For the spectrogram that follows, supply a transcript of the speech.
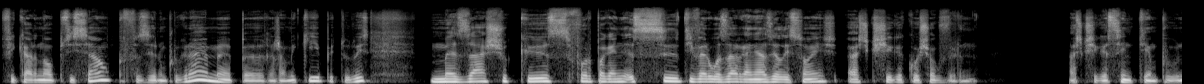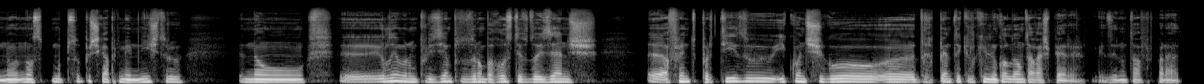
ficar na oposição para fazer um programa, para arranjar uma equipa e tudo isso. Mas acho que se for para ganhar, se tiver o azar de ganhar as eleições, acho que chega coxa ao governo. Acho que chega sem tempo. Não, não uma pessoa para chegar primeiro-ministro não. eh, Eu lembro-me, por exemplo, Durão Barroso teve dois anos eh, à frente do partido e quando chegou, eh, de repente, aquilo que ele não estava à espera, quer dizer, não estava preparado.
